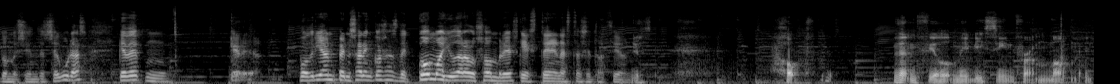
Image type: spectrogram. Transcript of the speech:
donde se sienten seguras, que, de- mm, que podrían pensar en cosas de cómo ayudar a los hombres que estén en esta situación. just help them feel maybe seen for a moment.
